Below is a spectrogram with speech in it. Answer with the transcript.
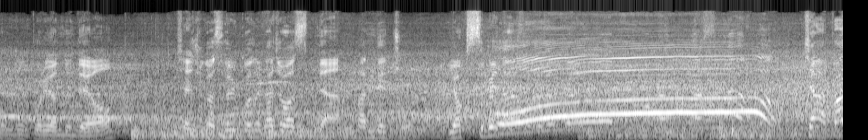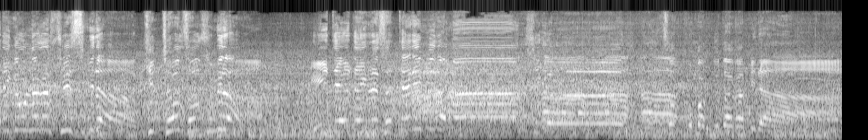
공중골이었는데요. 제주가 소유권을 가져왔습니다. 반대쪽. 역습에 오! 자 빠르게 올라갈 수 있습니다 김천 선수입니다 2대1 대결에서 때립니다만 지금 석고 맞고 나갑니다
